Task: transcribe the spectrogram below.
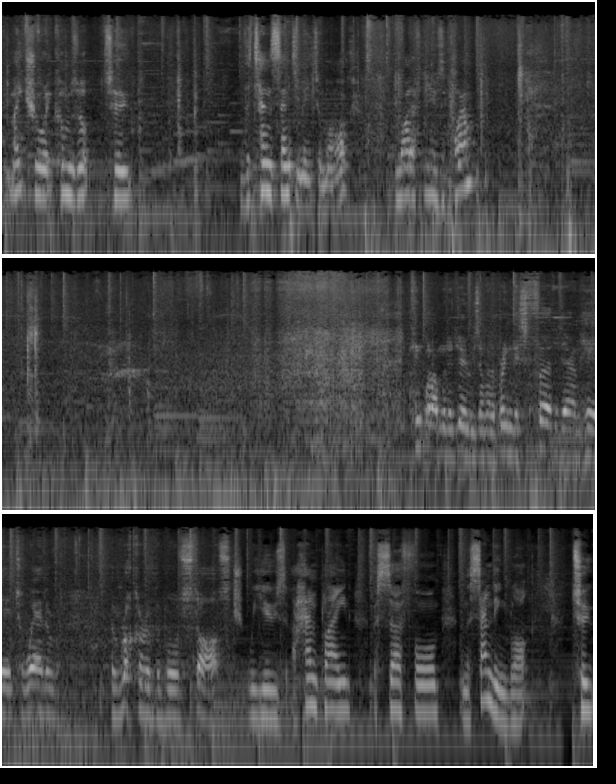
and make sure it comes up to the 10 centimetre mark. You might have to use a clamp. I think what I'm going to do is I'm going to bring this further down here to where the the rocker of the board starts. We use a hand plane, a Surform and a sanding block to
